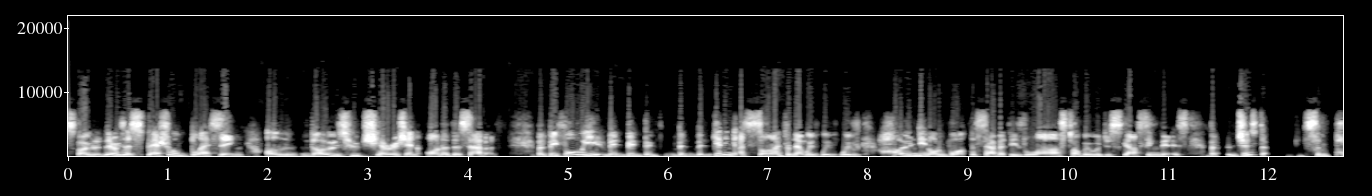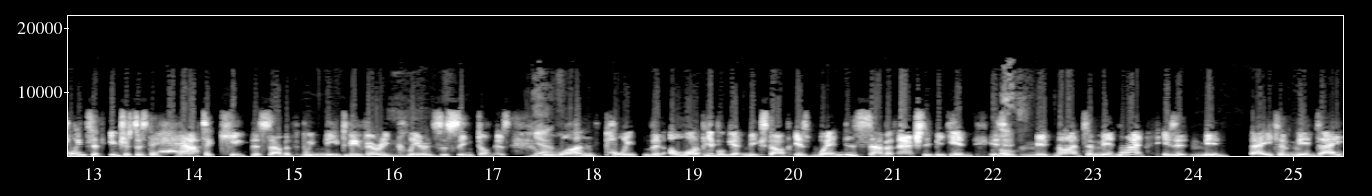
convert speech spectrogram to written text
spoken. There is a special blessing on those who cherish and honor the Sabbath. But before we, but, but, but, but, getting aside from that, we've, we've, we've honed in on what the Sabbath is last time we were discussing this. But just some points of interest as to how to keep the Sabbath. We need to be very clear and hmm. succinct on this. Yeah. One point that a lot of people get mixed up is when does Sabbath actually begin? Is it oh. midnight to midnight? Is it mid? Day to midday.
